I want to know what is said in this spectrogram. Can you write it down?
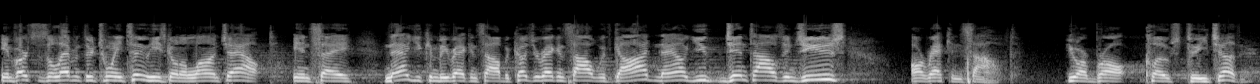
In verses 11 through 22, He's going to launch out and say now you can be reconciled. Because you're reconciled with God, now you Gentiles and Jews are reconciled. You are brought close to each other.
